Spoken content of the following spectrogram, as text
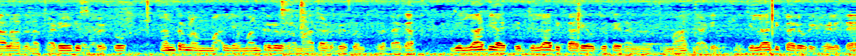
ಕಾಲ ಅದನ್ನು ತಡೆ ಹಿಡಿಸಬೇಕು, ನಂತರ ನಮ್ಮ ಅಲ್ಲಿಯ ಮಂತ್ರಿಗಳ ಹತ್ರ ಮಾತಾಡಬೇಕು ಅಂತ ಹೇಳಿದಾಗ ಜಿಲ್ಲಾಧಿ ಜಿಲ್ಲಾಧಿಕಾರಿಯವ್ರ ಜೊತೆ ನಾನು ಮಾತಾಡಿ, ಜಿಲ್ಲಾಧಿಕಾರಿ ಅವರಿಗೆ ಹೇಳಿದೆ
